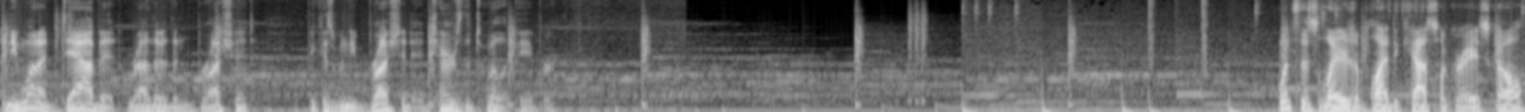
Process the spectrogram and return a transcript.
And you want to dab it rather than brush it, because when you brush it, it tears the toilet paper. Once this layer is applied to Castle Grayskull,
